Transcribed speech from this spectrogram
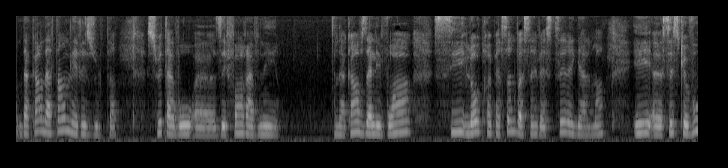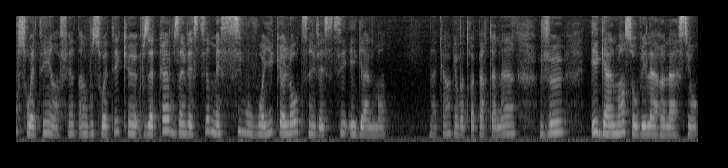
D'accord? D'attendre les résultats suite à vos euh, efforts à venir. D'accord? Vous allez voir si l'autre personne va s'investir également. Et euh, c'est ce que vous souhaitez en fait. Hein. Vous souhaitez que vous êtes prêt à vous investir, mais si vous voyez que l'autre s'investit également, d'accord, que votre partenaire veut également sauver la relation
